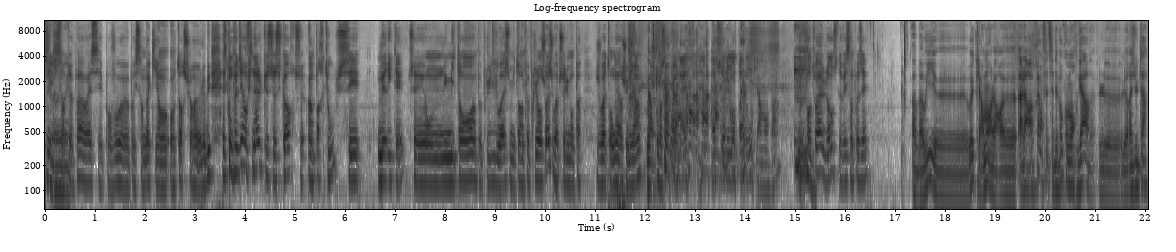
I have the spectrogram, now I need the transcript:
qui ne sortent pas, ouais, c'est pour vous, Brice Samba, qui en, en tort sur le but. Est-ce qu'on peut dire au final que ce score, ce 1 partout, c'est mérité C'est en imitant un peu plus lilloise, imitant un peu plus lançoise ou absolument pas? Je vois ton air, Julien. Non. Je commence à connaître. absolument pas, donc. Clairement pas. Donc pour toi, Lens devait s'imposer? Ah bah oui, euh, oui clairement. Alors, euh, alors après, en fait, ça dépend comment on regarde le, le résultat.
